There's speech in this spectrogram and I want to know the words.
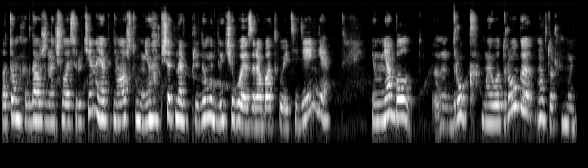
Потом, когда уже началась рутина, я поняла, что мне вообще-то надо придумать, для чего я зарабатываю эти деньги. И у меня был э, друг моего друга, ну тоже мой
